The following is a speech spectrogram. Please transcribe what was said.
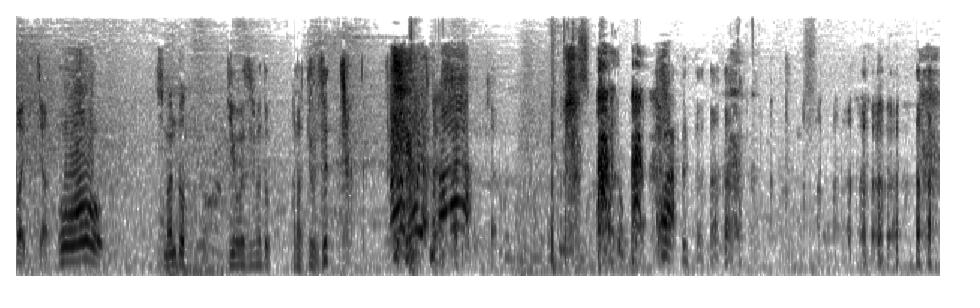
맞죠. 오아 심한도. 뒤에 보면서 심한도. 하나, 둘, 셋. 착. 뭐야 아 아.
